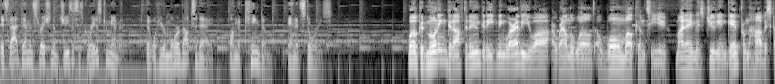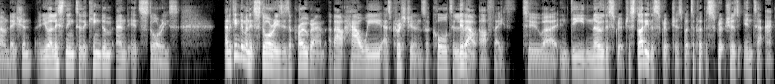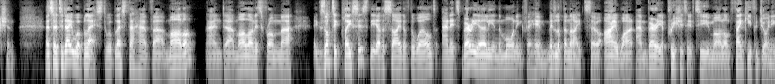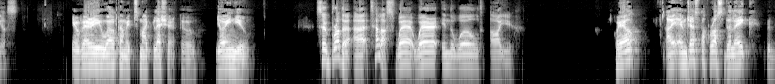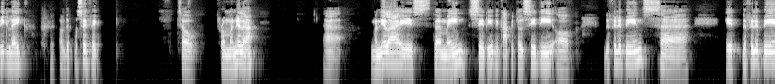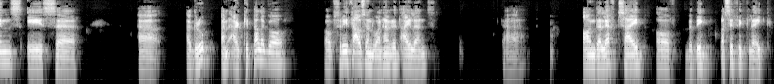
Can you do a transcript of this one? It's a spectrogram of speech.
It's that demonstration of Jesus' greatest commandment that we'll hear more about today on the kingdom and its stories. Well, good morning, good afternoon, good evening, wherever you are around the world, a warm welcome to you. My name is Julian Gibb from the Harvest Foundation, and you are listening to The Kingdom and Its Stories. And The Kingdom and Its Stories is a program about how we as Christians are called to live out our faith, to uh, indeed know the scriptures, study the scriptures, but to put the scriptures into action. And so today we're blessed. We're blessed to have uh, Marlon, and uh, Marlon is from uh, exotic places, the other side of the world, and it's very early in the morning for him, middle of the night. So I want, am very appreciative to you, Marlon. Thank you for joining us. You're very welcome. It's my pleasure to join you. So, brother, uh, tell us where where in the world are you? Well, I am just across the lake, the big lake of the Pacific. So, from Manila, uh, Manila is the main city, the capital city of the Philippines. Uh, it the Philippines is uh, uh a group, an archipelago of 3,100 islands. Uh, on the left side of the big Pacific Lake.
